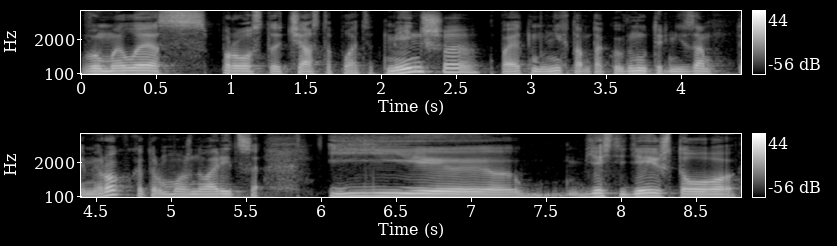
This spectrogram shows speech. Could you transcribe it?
в МЛС просто часто платят меньше, поэтому у них там такой внутренний замкнутый мирок, в котором можно вариться. И есть идеи, что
